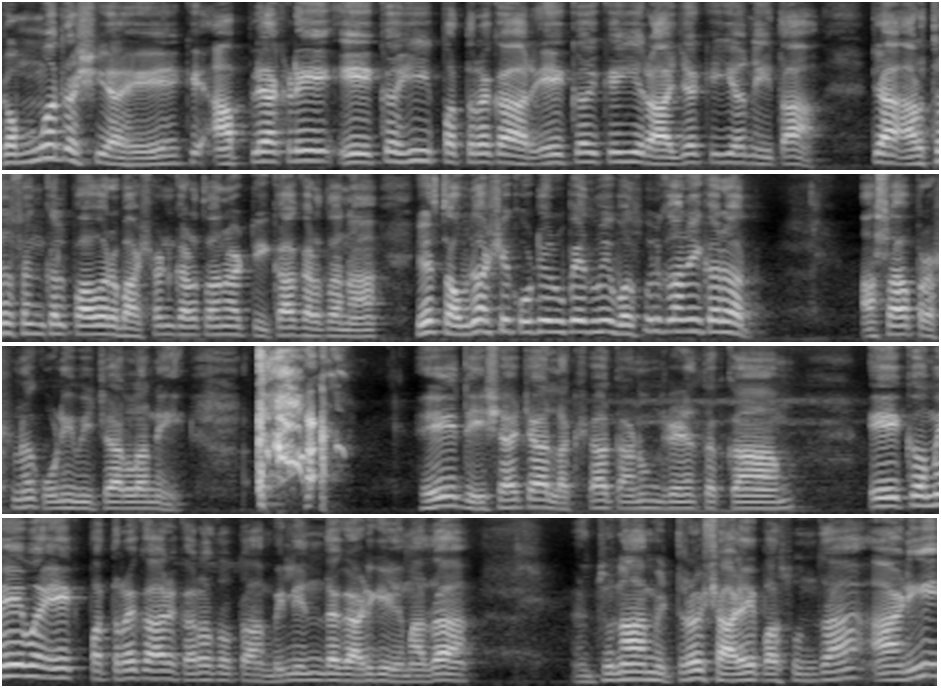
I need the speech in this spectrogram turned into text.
गंमत अशी आहे की आपल्याकडे एकही पत्रकार एकही राजकीय नेता त्या अर्थसंकल्पावर भाषण करताना टीका करताना हे चौदाशे कोटी रुपये तुम्ही वसूल का नाही करत? असा प्रश्न कोणी विचारला नाही. हे देशाच्या लक्षात आणून देण्याचं काम एकमेव एक पत्रकार करत होता मिलिंद गाडगीळ माझा जुना मित्र शाळेपासूनचा आणि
